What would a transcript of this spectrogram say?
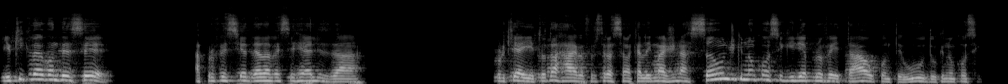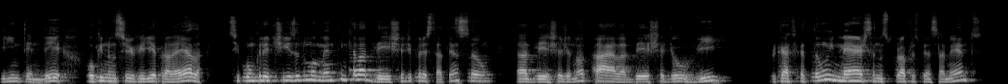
E o que, que vai acontecer? A profecia dela vai se realizar. Porque aí toda a raiva, a frustração, aquela imaginação de que não conseguiria aproveitar o conteúdo, ou que não conseguiria entender, ou que não serviria para ela, se concretiza no momento em que ela deixa de prestar atenção, ela deixa de anotar, ela deixa de ouvir, porque ela fica tão imersa nos próprios pensamentos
